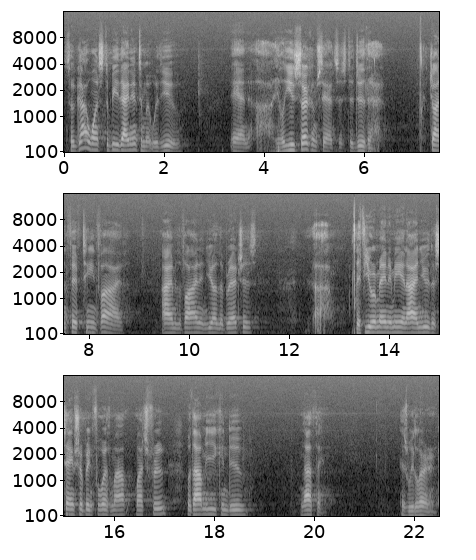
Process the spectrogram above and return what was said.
So God wants to be that intimate with you, and uh, He'll use circumstances to do that. John 15, 5. I am the vine and you are the branches. Uh, if you remain in me and I in you, the same shall bring forth much fruit. Without me, you can do nothing, as we learned.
